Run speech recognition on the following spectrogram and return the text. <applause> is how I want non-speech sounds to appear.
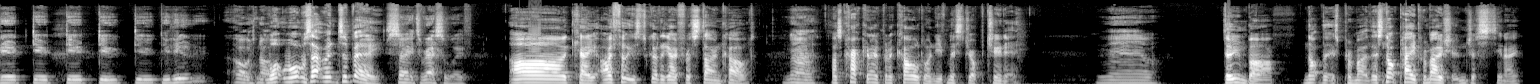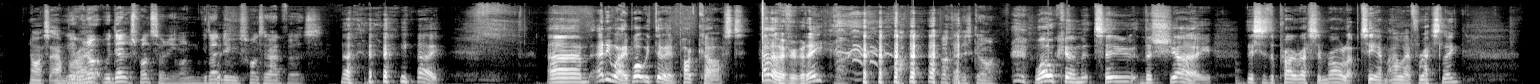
Do do do do do do do. Oh, it's not. What what was that meant to be? Something to wrestle with. Oh, okay. I thought you were going to go for a stone cold. No, I was cracking open a cold one. You've missed your opportunity. no. Doom Bar. Not that it's promoted. It's not paid promotion. Just you know, nice amber. Yeah, ale. not. We don't sponsor anyone. We don't do sponsored adverts. No, no. Um, anyway, what we doing? Podcast. Hello, everybody. Let's go on. <laughs> Welcome to the show. This is the Pro Wrestling Roll Up, TMOF Wrestling.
